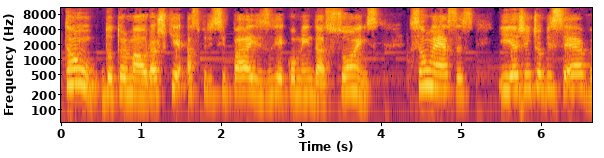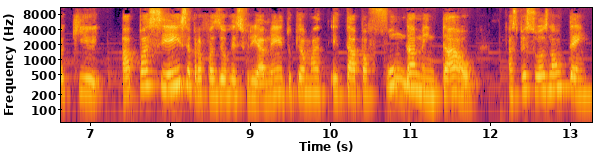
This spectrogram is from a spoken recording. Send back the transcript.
Então, doutor Mauro, acho que as principais recomendações são essas. E a gente observa que a paciência para fazer o resfriamento, que é uma etapa fundamental, as pessoas não têm,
